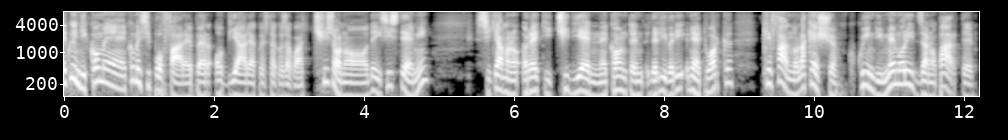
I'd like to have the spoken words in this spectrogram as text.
e quindi come, come si può fare per ovviare a questa cosa qua ci sono dei sistemi si chiamano reti CDN Content Delivery Network che fanno la cache quindi memorizzano parte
